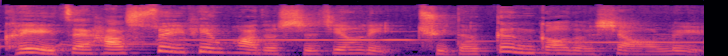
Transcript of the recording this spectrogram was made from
可以在它碎片化的时间里取得更高的效率。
